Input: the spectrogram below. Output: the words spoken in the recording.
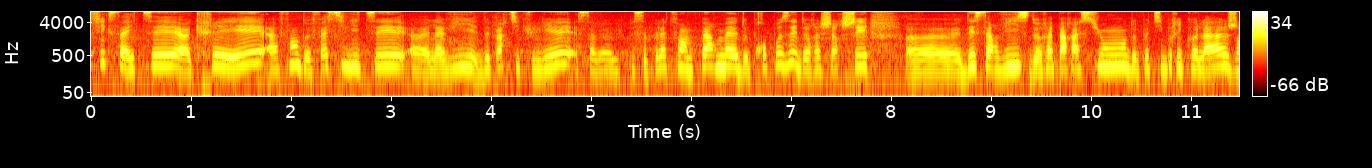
Fix a été euh, créé afin de faciliter euh, la vie des particuliers. cette plateforme permet de proposer, de rechercher des services de réparation, de petits bricolages,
